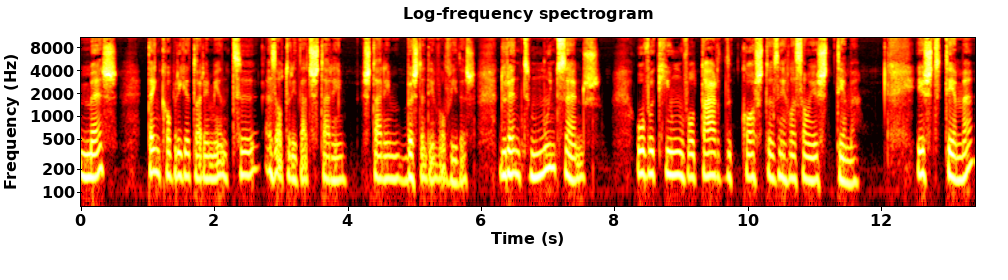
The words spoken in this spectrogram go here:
mas tem que obrigatoriamente as autoridades estarem, estarem bastante envolvidas. Durante muitos anos houve aqui um voltar de costas em relação a este tema. Este tema.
